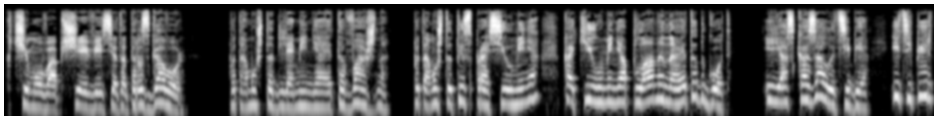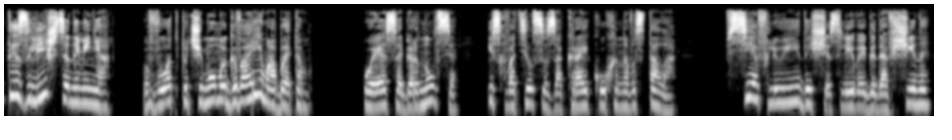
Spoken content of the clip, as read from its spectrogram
«К чему вообще весь этот разговор?» «Потому что для меня это важно. Потому что ты спросил меня, какие у меня планы на этот год. И я сказала тебе, и теперь ты злишься на меня. Вот почему мы говорим об этом». Уэс обернулся и схватился за край кухонного стола. Все флюиды счастливой годовщины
